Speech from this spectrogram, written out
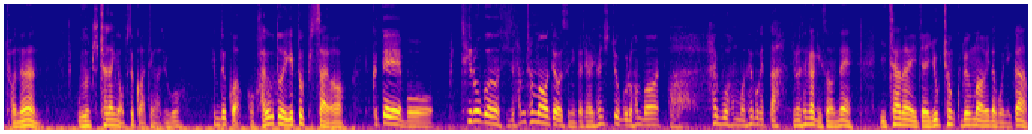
저는 우선 주차장이 없을 것 같아가지고 힘들 것 같고 가격도 이게 또 비싸요. 그때 뭐 티로그는 진짜 3천만 원대였으니까 제가 현실적으로 한번 아, 할부 한번 해보겠다 이런 생각이 있었는데 이 차는 이제 6,900만 원이다 보니까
